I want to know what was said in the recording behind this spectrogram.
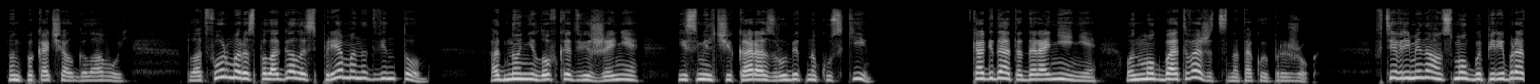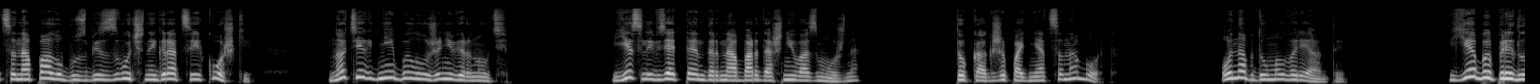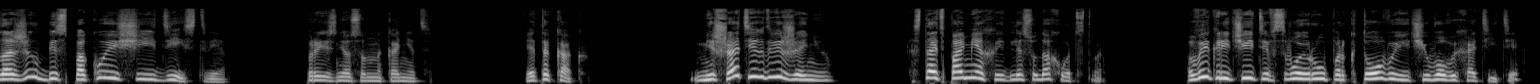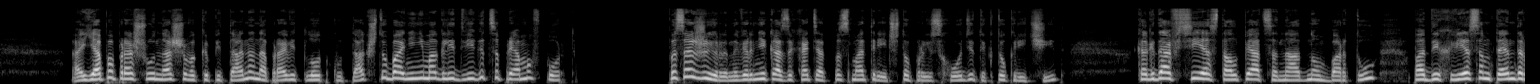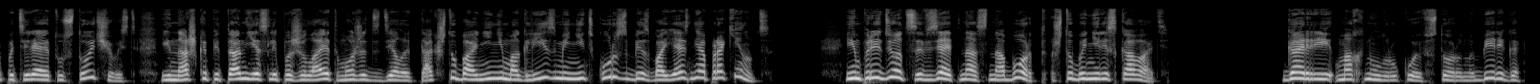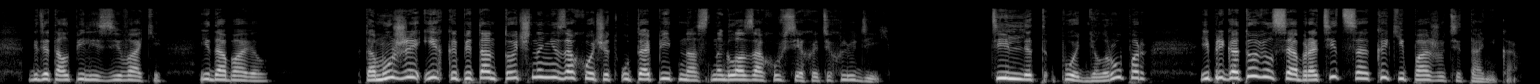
Он покачал головой. Платформа располагалась прямо над винтом. Одно неловкое движение, и смельчака разрубит на куски. Когда-то до ранения он мог бы отважиться на такой прыжок. В те времена он смог бы перебраться на палубу с беззвучной грацией кошки — но тех дней было уже не вернуть. Если взять тендер на абордаж невозможно, то как же подняться на борт? Он обдумал варианты. «Я бы предложил беспокоящие действия», — произнес он наконец. «Это как?» «Мешать их движению, стать помехой для судоходства. Вы кричите в свой рупор, кто вы и чего вы хотите, а я попрошу нашего капитана направить лодку так, чтобы они не могли двигаться прямо в порт. Пассажиры наверняка захотят посмотреть, что происходит и кто кричит. Когда все столпятся на одном борту, под их весом тендер потеряет устойчивость, и наш капитан, если пожелает, может сделать так, чтобы они не могли изменить курс без боязни опрокинуться. Им придется взять нас на борт, чтобы не рисковать. Гарри махнул рукой в сторону берега, где толпились зеваки, и добавил. «К тому же их капитан точно не захочет утопить нас на глазах у всех этих людей». Тиллет поднял рупор и приготовился обратиться к экипажу «Титаника».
